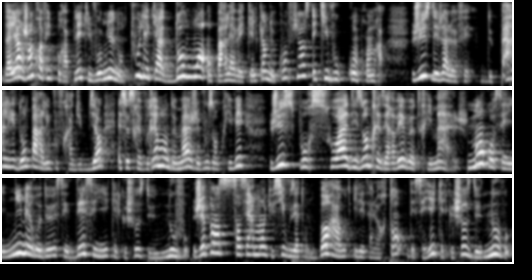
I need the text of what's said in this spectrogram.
D'ailleurs, j'en profite pour rappeler qu'il vaut mieux dans tous les cas d'au moins en parler avec quelqu'un de confiance et qui vous comprendra. Juste déjà le fait de parler, d'en parler vous fera du bien et ce serait vraiment dommage de vous en priver juste pour soi-disant préserver votre image. Mon conseil numéro 2, c'est d'essayer quelque chose de nouveau. Je pense sincèrement que si vous êtes en bore-out, il est alors temps d'essayer quelque chose de nouveau.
